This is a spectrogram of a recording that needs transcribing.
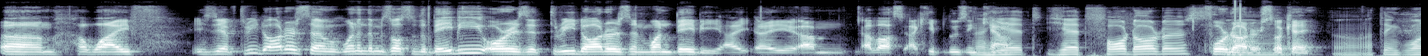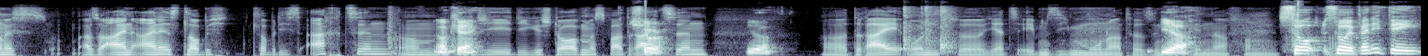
um, a wife, Is you have three daughters, and one of them is also the baby, or is it three daughters and one baby? I, I um I lost. I keep losing count. He had, he had four daughters. Four daughters, Um, okay. uh, I think one is, also ein, eine ist, glaube ich, glaube die ist 18. Um, Okay. Gigi, die gestorben ist, war Sure. Yeah. Äh, drei und äh, jetzt eben sieben Monate sind Ja. die Kinder von. So, so if anything,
